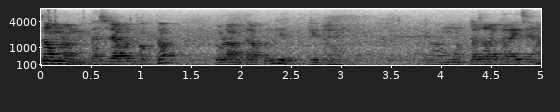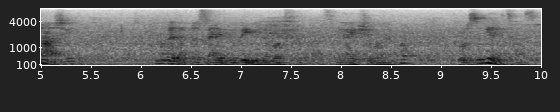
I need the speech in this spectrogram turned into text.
जमणार नाही. त्यासाठी आपण फक्त एवढं अंतर आपण घेत घेतो. मोठा जरा करायचं आहे ना अशी मग आपल्या साईजमध्ये गेलं बसतं असं हिशोबाने आपण थोडंसं घ्यायचं असं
